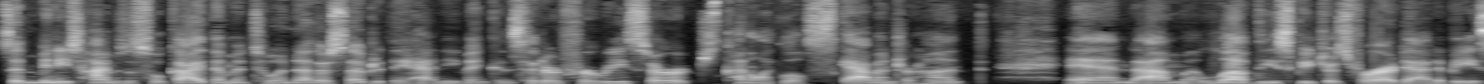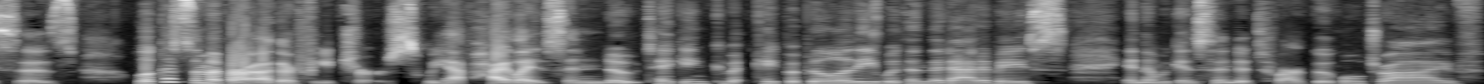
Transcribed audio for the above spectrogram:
So many times this will guide them into another subject they hadn't even considered for research. It's kind of like a little scavenger hunt. And um, I love these features for our databases. Look at some of our other features. We have highlights and note taking capability within the database, and then we can send it to our Google Drive.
